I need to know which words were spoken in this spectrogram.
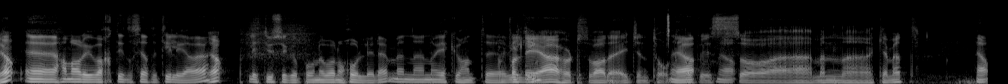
Ja. Eh, han hadde jo vært interessert i tidligere. Ja. Litt usikker på om det var noe hold i det, men eh, nå gikk jo han til Viking. I hvert fall det jeg har hørt, så var det agent talk. Ja, på et vis. Så, eh, men eh, hvem vet? Ja.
